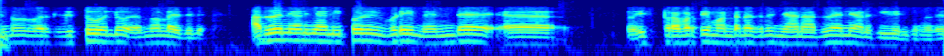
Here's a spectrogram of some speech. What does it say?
എണ്ണൂറ് പേർക്ക് കിട്ടുമല്ലോ എന്നുള്ള ഇതിൽ അത് തന്നെയാണ് ഞാൻ ഇപ്പോഴും ഇവിടെയും എന്റെ പ്രവൃത്തി മണ്ഡലത്തിൽ ഞാൻ അത് തന്നെയാണ് സ്വീകരിക്കുന്നത്.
